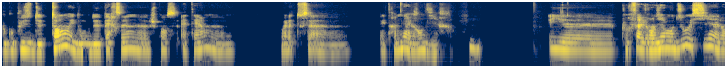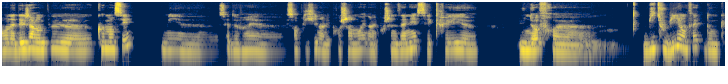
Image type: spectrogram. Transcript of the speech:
beaucoup plus de temps et donc de personnes, je pense, à terme. voilà, tout ça va être amené à grandir. Mmh. Et pour faire grandir Mozu aussi, alors on a déjà un peu commencé, mais ça devrait euh, s'amplifier dans les prochains mois et dans les prochaines années, c'est créer euh, une offre B2B euh, en fait, donc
